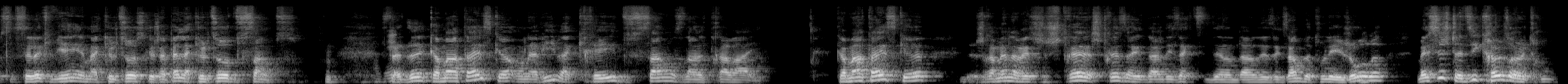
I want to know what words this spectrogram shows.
c'est là qui vient ma culture, ce que j'appelle la culture du sens. C'est-à-dire, comment est-ce qu'on arrive à créer du sens dans le travail? Comment est-ce que, je ramène avec, je suis très, je très dans, des dans, des exemples de tous les jours, mais si je te dis creuse un trou,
